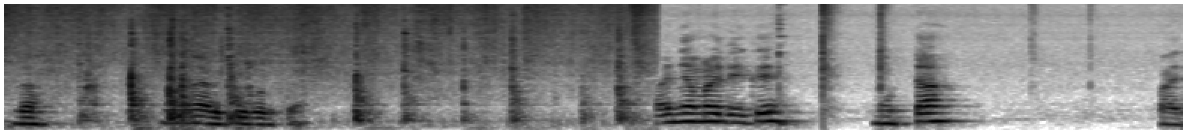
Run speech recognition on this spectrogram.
എന്താ ഇങ്ങനെ ഇളക്കി കൊടുക്കുക. അത് നമ്മൾ മുട്ട പര.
